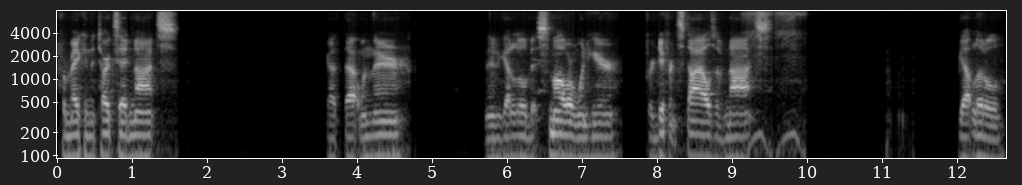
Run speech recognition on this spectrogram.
for making the Turk's head knots. Got that one there. And then got a little bit smaller one here for different styles of knots. Got little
